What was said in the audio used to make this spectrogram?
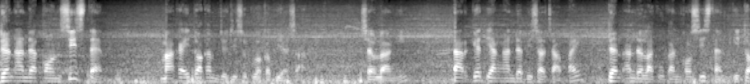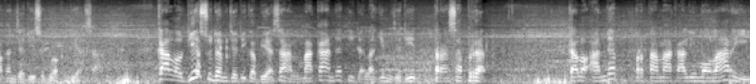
dan Anda konsisten, maka itu akan menjadi sebuah kebiasaan. Saya ulangi, target yang Anda bisa capai dan Anda lakukan konsisten, itu akan jadi sebuah kebiasaan. Kalau dia sudah menjadi kebiasaan, maka Anda tidak lagi menjadi terasa berat. Kalau Anda pertama kali mau lari,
